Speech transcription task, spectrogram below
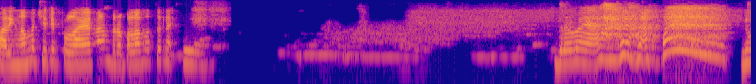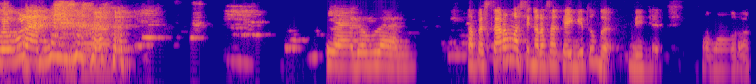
paling lama cuti pelayanan berapa lama tuh nek Iya. Berapa ya? dua bulan. Iya, dua bulan. sampai sekarang masih ngerasa kayak gitu nggak di judge sama orang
